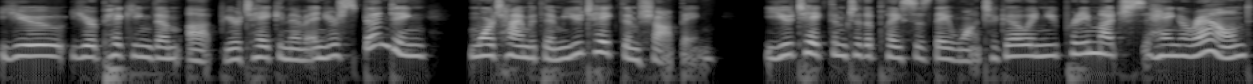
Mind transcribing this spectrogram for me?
you you're picking them up you're taking them and you're spending more time with them you take them shopping you take them to the places they want to go and you pretty much hang around.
